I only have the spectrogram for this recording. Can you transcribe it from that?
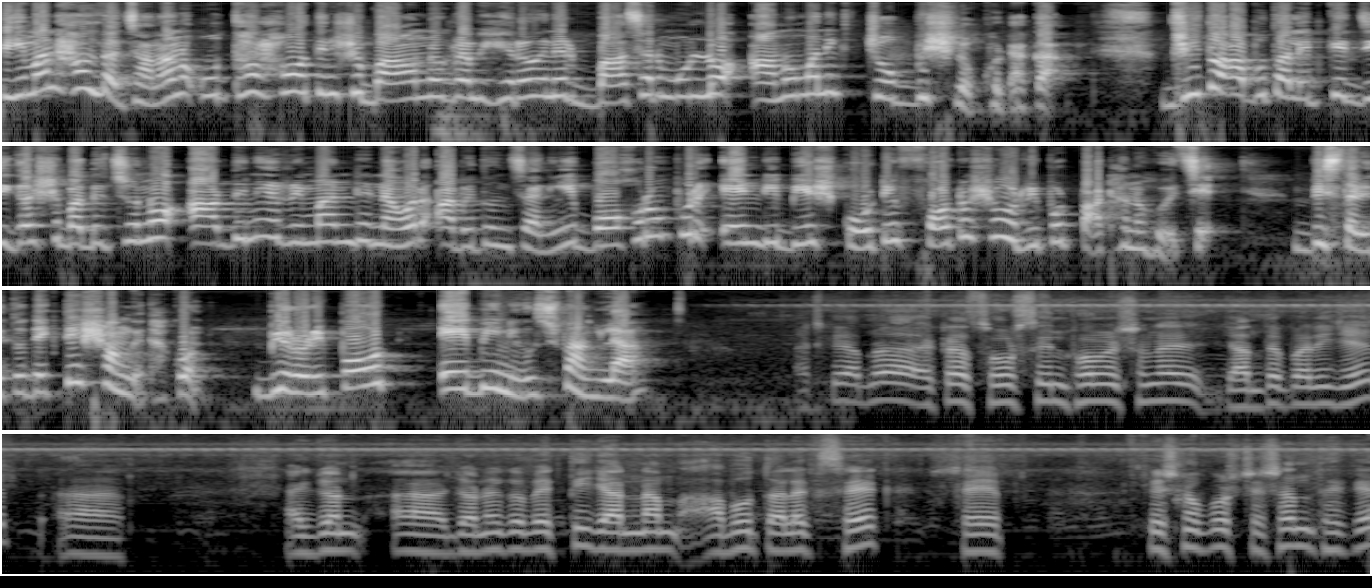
বিমান হালদার জানান, উদ্ধার হওয়া তিনশো বাউন্ন গ্রাম হেরোইনের বাজার মূল্য আনুমানিক চব্বিশ লক্ষ টাকা। ধৃত আবু তালেবকে জিজ্ঞাসাবাদের জন্য আট দিনের রিমান্ডে নেওয়ার আবেদন জানিয়ে বহরমপুর এনডিবিএস কোর্টে ফটোসহ রিপোর্ট পাঠানো হয়েছে। বিস্তারিত দেখতে সঙ্গে থাকুন। Bureau report AB news Bangla. আজকে আমরা একটা সোর্স ইনফরমেশনে জানতে পারি যে একজন জনৈক ব্যক্তি যার নাম আবু তালেক শেখ, সে কৃষ্ণপুর স্টেশন থেকে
